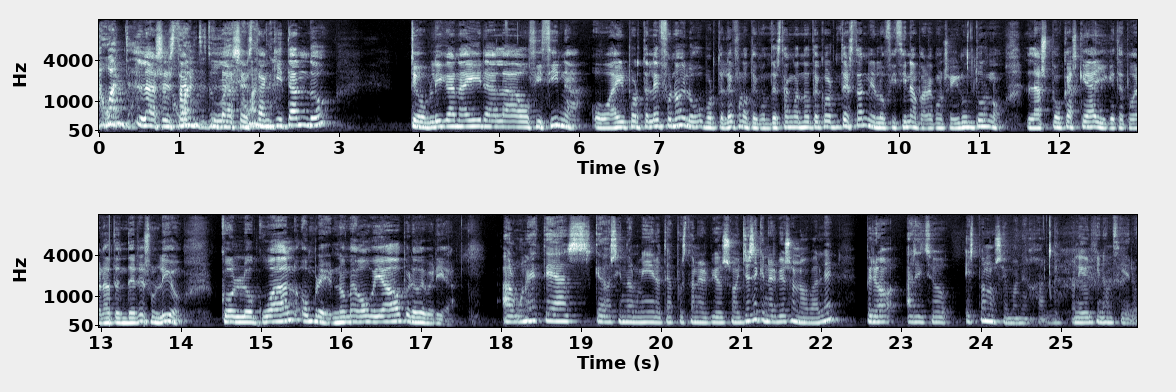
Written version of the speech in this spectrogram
Aguanta. las están, Aguanta las aguanta. están quitando, te obligan a ir a la oficina o a ir por teléfono y luego por teléfono te contestan cuando te contestan y en la oficina para conseguir un turno, las pocas que hay y que te pueden atender es un lío. Con lo cual, hombre, no me he agobiado, pero debería. ¿Alguna vez te has quedado sin dormir o te has puesto nervioso? Yo sé que nervioso no, ¿vale? Pero has dicho, esto no sé manejarlo a nivel financiero.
